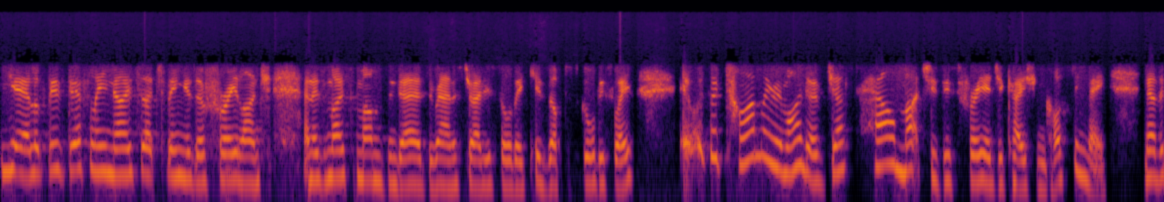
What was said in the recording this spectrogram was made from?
Yeah, look, there's definitely no such thing as a free lunch. And as most mums and dads around Australia saw their kids off to school this week, it was a timely reminder of just how much is this free education costing me. Now, the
